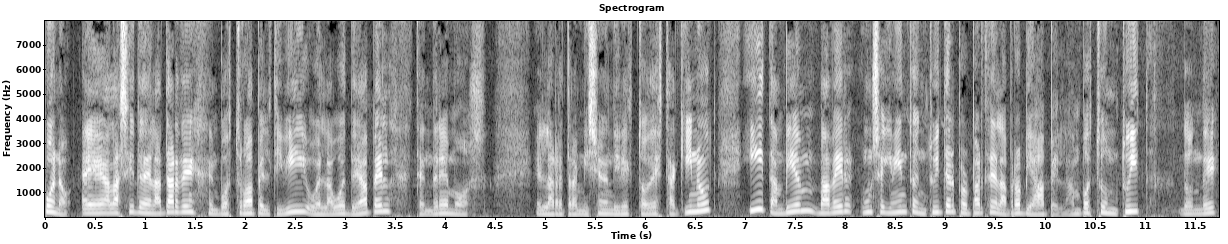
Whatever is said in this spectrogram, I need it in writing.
Bueno, a las 7 de la tarde en vuestro Apple TV o en la web de Apple tendremos en la retransmisión en directo de esta keynote y también va a haber un seguimiento en Twitter por parte de la propia Apple. Han puesto un tweet donde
